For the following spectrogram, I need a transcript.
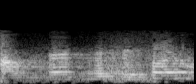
Our next report.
